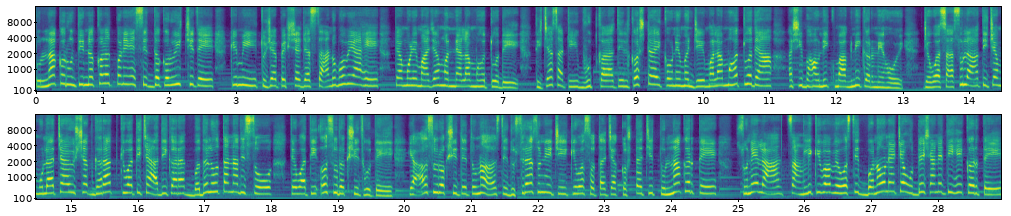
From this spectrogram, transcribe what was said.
तुलना करून ती नकळतपणे हे सिद्ध करू इच्छिते की मी तुझ्यापेक्षा जास्त अनुभवी आहे त्यामुळे माझ्या म्हणण्याला महत्त्व दे. तिच्यासाठी भूतकाळातील कष्ट ऐकवणे म्हणजे मला महत्त्व द्या अशी भावनिक मागणी करणे होय. जेव्हा सासूला तिच्या मुलाच्या आयुष्यात घरात किंवा तिच्या अधिकारात बदल होताना दिसतो तेव्हा ती असुरक्षित होते. या असुरक्षितेतूनच ती दुसऱ्या सुनेची किंवा स्वतःच्या कष्टाची तुलना करते. सुनेला चांगली किंवा व्यवस्थित बनवण्याच्या उद्देशाने ती हे करते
